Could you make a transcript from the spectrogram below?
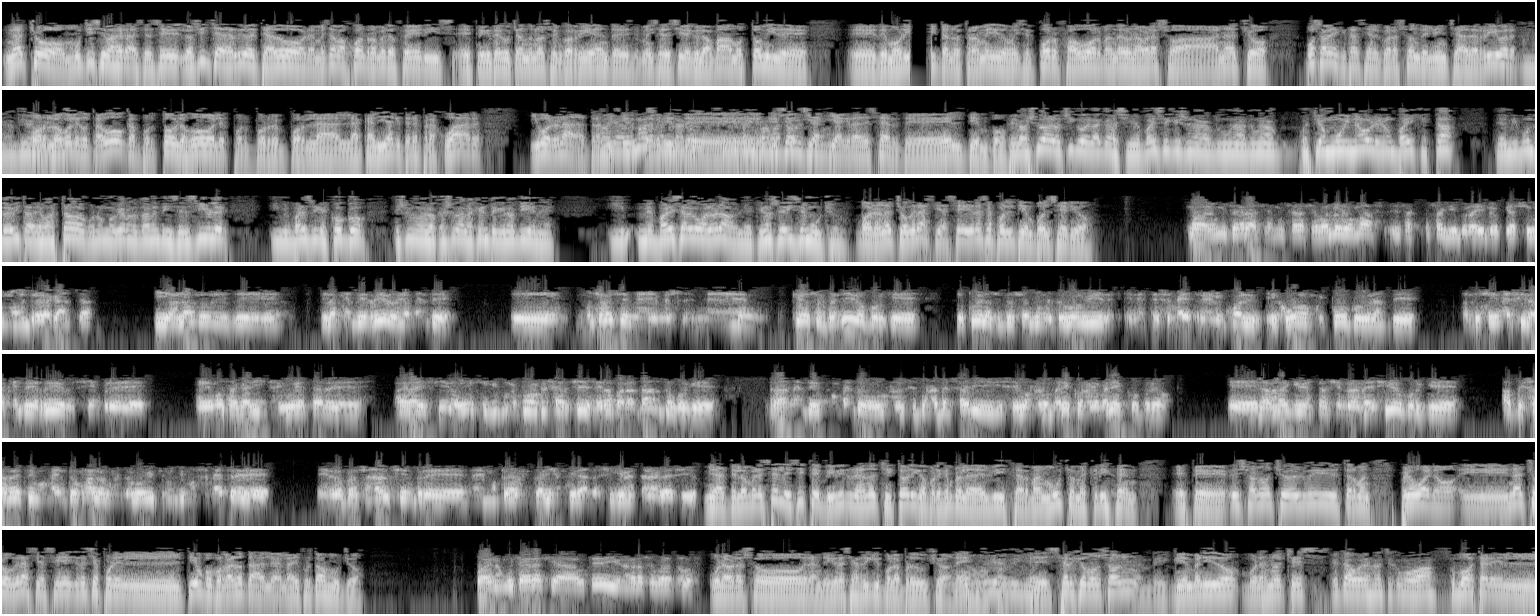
Nacho, muchísimas gracias. eh. Los hinchas de River te adoran. Me llama Juan Romero Feris, este, que está escuchándonos en Corrientes. Me dice decirle que lo amamos. Tommy de, eh, de Morita, nuestro amigo, me dice, por favor, mandar un abrazo a Nacho. Vos sabés que estás en el corazón del hincha de River por los goles contra Boca, por todos los goles, por, por, por la, la calidad que tenés para jugar. Y bueno, nada, transmitir, hay una cosa- eso y, y agradecerte el tiempo. Pero ayuda a los chicos de la calle. Me parece que es una, una, una cuestión muy noble en un país que está, desde mi punto de vista, devastado, con un gobierno totalmente insensible. Y me parece que Escoco es uno de los que ayuda a la gente que no tiene. Y me parece algo valorable, que no se dice mucho. Bueno, Nacho, gracias, eh, gracias por el tiempo, en serio. Bueno, muchas gracias, muchas gracias. Valoro más esas cosas que por ahí lo que hace uno dentro de la cancha. Y hablando de, de- de la gente de River, obviamente, eh, muchas veces me, me- me quedo sorprendido porque después de la situación que me tocó vivir en este semestre, en el cual he jugado muy poco durante, durante seis meses, y la gente de River siempre me demuestra cariño y voy a estar eh, agradecido. A veces que me puedo pensar, che, será para tanto, porque realmente en un momento uno se pone a pensar y dice, bueno, lo merezco o no lo merezco, pero eh, la verdad que voy a estar siempre agradecido porque a pesar de este momento malo que me tocó este último semestre, en lo personal siempre me demostraron un cariño muy así que voy a estar agradecido. Mira, te lo mereces, le hiciste vivir una noche histórica, por ejemplo la del Wisterman, muchos me escriben, este, esa noche del Wisterman, pero bueno, eh, Nacho, gracias, eh, gracias por el tiempo, por la nota, la disfrutamos mucho. Bueno, muchas gracias a ustedes y un abrazo para todos. Un abrazo grande, gracias Ricky por la producción, eh. Ricky. Eh, Sergio Monzón, Enrique. bienvenido, buenas noches. ¿Qué tal? Buenas noches, ¿cómo va? ¿Cómo va a estar el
